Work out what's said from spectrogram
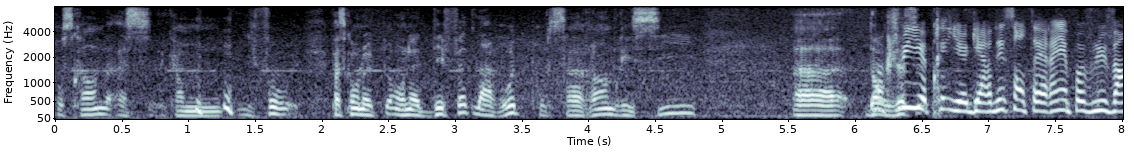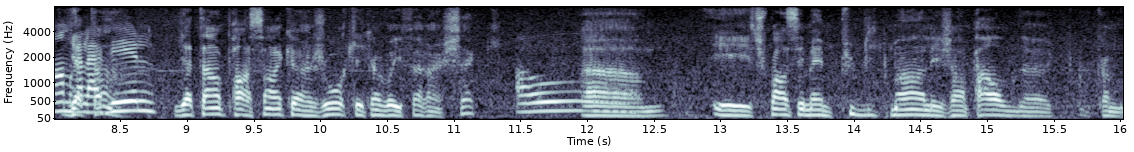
pour se rendre à... Comme, il faut, parce qu'on a, on a défait la route pour se rendre ici. Euh, Donc, lui, il a, pris- il a gardé son terrain, il n'a pas voulu vendre Il à la ville. il attend en pensant qu'un jour, quelqu'un va y faire un chèque. Oh. Euh, et je pense que c'est même publiquement, les gens parlent de, comme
